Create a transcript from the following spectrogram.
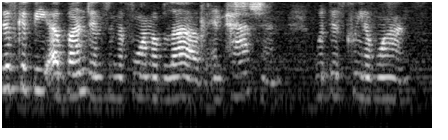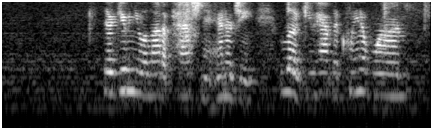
This could be abundance in the form of love and passion with this Queen of Wands. They're giving you a lot of passionate energy. Look, you have the Queen of Wands.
